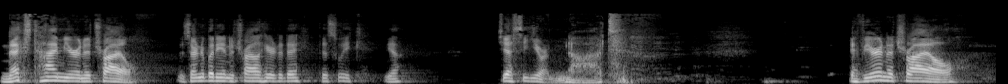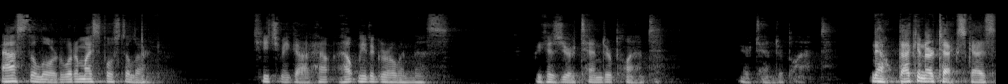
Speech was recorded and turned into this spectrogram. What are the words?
Next time you're in a trial, is there anybody in a trial here today, this week? Yeah? Jesse, you're not. if you're in a trial, ask the Lord, what am I supposed to learn? Teach me, God. Help me to grow in this. Because you're a tender plant. You're a tender plant. Now, back in our text, guys.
